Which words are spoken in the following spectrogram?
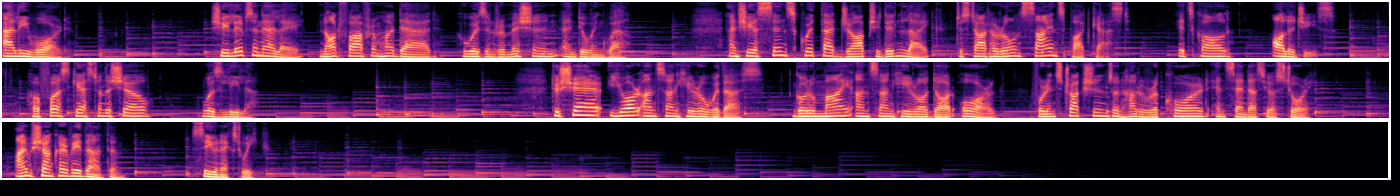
Alie Ward. She lives in LA, not far from her dad, who is in remission and doing well. And she has since quit that job she didn't like to start her own science podcast. It's called Ologies. Her first guest on the show was Lila. To share your unsung hero with us, go to myunsunghero.org for instructions on how to record and send us your story. I'm Shankar Vedantam. See you next week.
